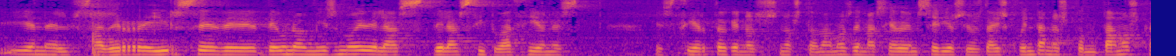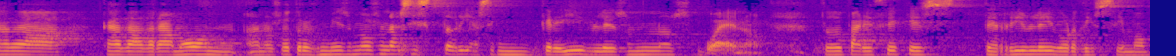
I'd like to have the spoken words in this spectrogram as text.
y en el saber reírse de, uno mismo y de las, de las situaciones. Es cierto que nos, nos, tomamos demasiado en serio, si os dais cuenta, nos contamos cada, cada dramón a nosotros mismos, unas historias increíbles, unos, bueno, todo parece que es terrible y gordísimo,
